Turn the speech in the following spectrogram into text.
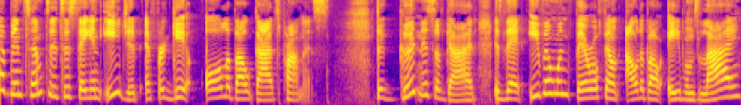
have been tempted to stay in Egypt and forget all about God's promise. The goodness of God is that even when Pharaoh found out about Abram's lie,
